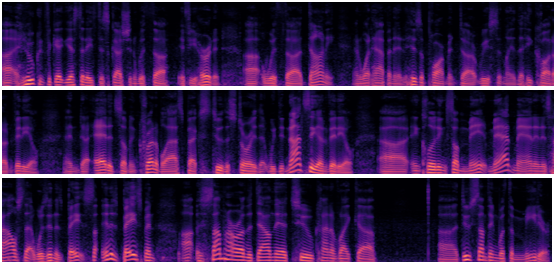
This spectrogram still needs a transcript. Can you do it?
Uh, who could forget yesterday's discussion with, uh, if you heard it, uh, with uh, Donnie and what happened at his apartment uh, recently that he caught on video and uh, added some incredible aspects to the story that we did not see on video, including some ma- madman in his house that was in his base in his basement somehow or other down there to kind of like do something with the meter.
